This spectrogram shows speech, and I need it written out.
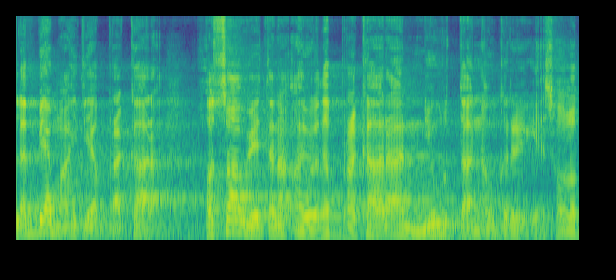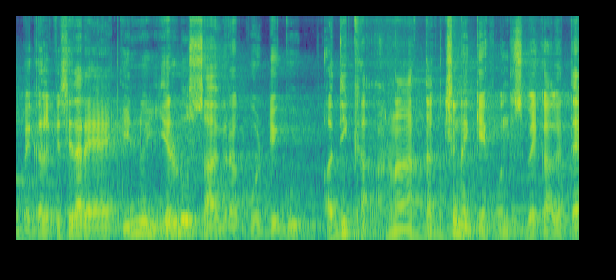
ಲಭ್ಯ ಮಾಹಿತಿಯ ಪ್ರಕಾರ ಹೊಸ ವೇತನ ಆಯೋಗದ ಪ್ರಕಾರ ನಿವೃತ್ತ ನೌಕರರಿಗೆ ಸೌಲಭ್ಯ ಕಲ್ಪಿಸಿದರೆ ಇನ್ನು ಎರಡು ಸಾವಿರ ಕೋಟಿಗೂ ಅಧಿಕ ಹಣ ತಕ್ಷಣಕ್ಕೆ ಹೊಂದಿಸಬೇಕಾಗುತ್ತೆ.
